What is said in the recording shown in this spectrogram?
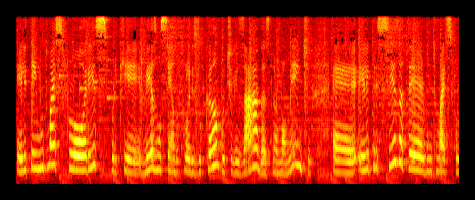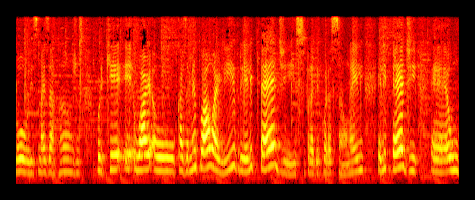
ele tem muito mais flores, porque mesmo sendo flores do campo utilizadas normalmente, é, ele precisa ter muito mais flores, mais arranjos, porque o, ar, o casamento ao ar livre ele pede isso para decoração, né? Ele, ele pede é, um,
